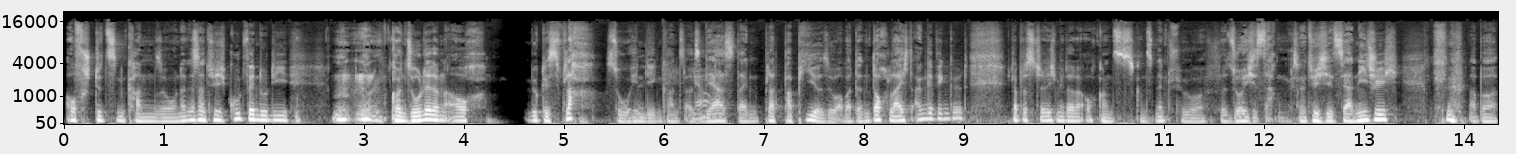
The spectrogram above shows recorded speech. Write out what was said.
aufstützen kann. So. Und dann ist natürlich gut, wenn du die Konsole dann auch möglichst flach so hinlegen kannst, als ja. wäre es dein Blatt Papier so, aber dann doch leicht angewinkelt. Ich glaube, das stelle ich mir da auch ganz, ganz nett für, für solche Sachen. Ist natürlich jetzt sehr nischig, aber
